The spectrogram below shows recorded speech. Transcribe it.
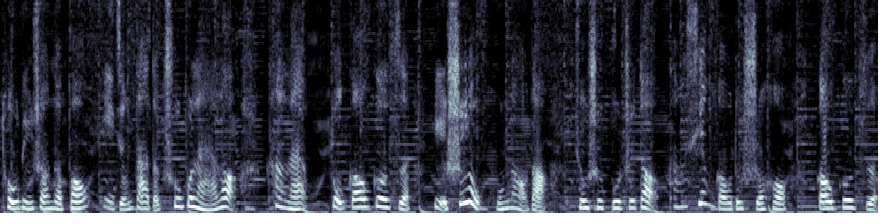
头顶上的包已经大得出不来了。看来做高个子也是有苦恼的，就是不知道刚限高的时候，高个子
